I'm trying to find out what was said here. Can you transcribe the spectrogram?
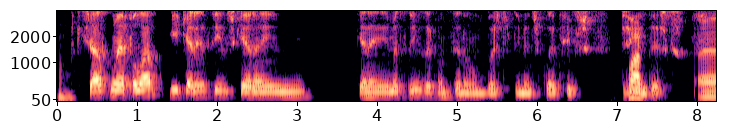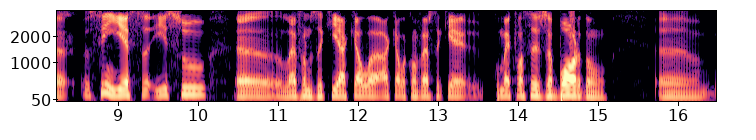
uhum. Porque já não é falado e querem Sines, querem, querem Matosinhos, aconteceram dois despedimentos coletivos claro. gigantescos. Uh, sim, e esse, isso uh, leva-nos aqui àquela, àquela conversa que é como é que vocês abordam. Uh,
